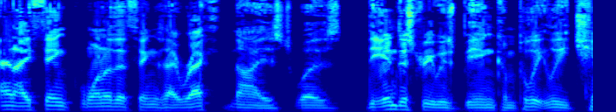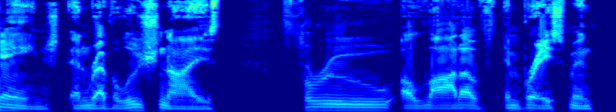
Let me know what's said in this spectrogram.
And I think one of the things I recognized was the industry was being completely changed and revolutionized through a lot of embracement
